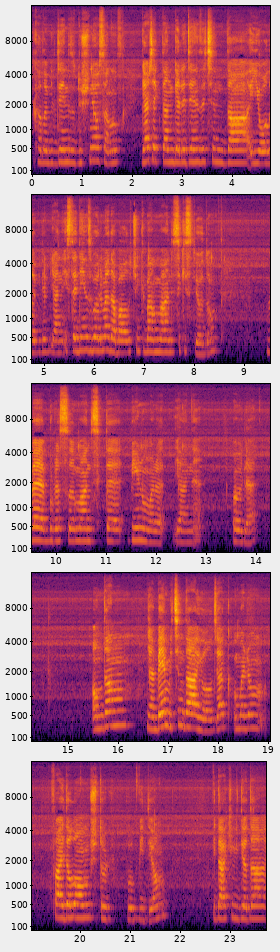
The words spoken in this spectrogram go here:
kalabileceğinizi düşünüyorsanız gerçekten geleceğiniz için daha iyi olabilir. Yani istediğiniz bölüme de bağlı. Çünkü ben mühendislik istiyordum. Ve burası mühendislikte bir numara yani öyle. Ondan yani benim için daha iyi olacak. Umarım faydalı olmuştur bu videom. Bir dahaki videoda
